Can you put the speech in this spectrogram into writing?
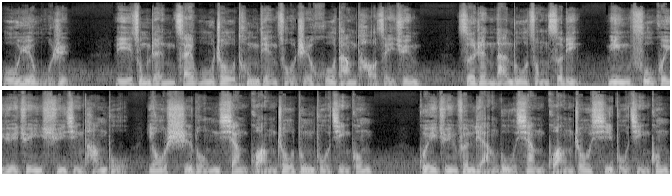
五月五日，李宗仁在梧州通电组织护党讨贼军，自任南路总司令，命富贵粤军徐景堂部由石龙向广州东部进攻，贵军分两路向广州西部进攻。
